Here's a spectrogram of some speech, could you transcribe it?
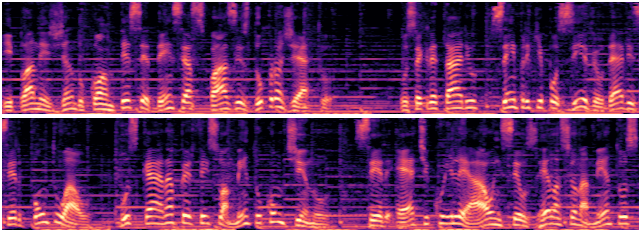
e planejando com antecedência as fases do projeto o secretário, sempre que possível, deve ser pontual, buscar aperfeiçoamento contínuo, ser ético e leal em seus relacionamentos,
